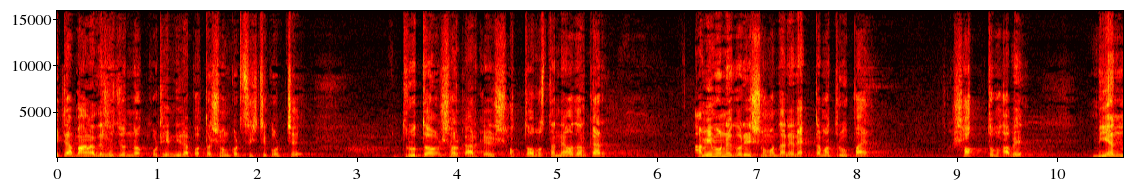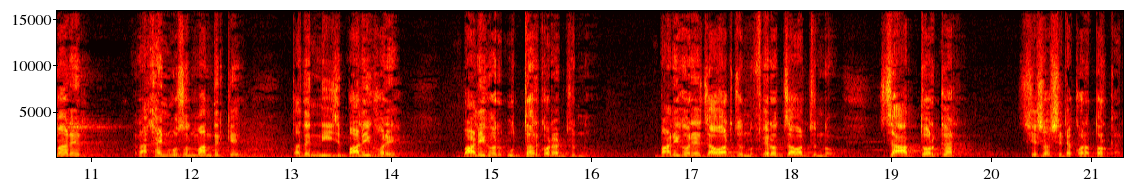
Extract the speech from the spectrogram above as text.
এটা বাংলাদেশের জন্য কঠিন নিরাপত্তা সংকট সৃষ্টি করছে। দ্রুত সরকারকে শক্ত অবস্থান নেওয়া দরকার। আমি মনে করি সমাধানের একটা মাত্র উপায়, শক্তভাবে মিয়ানমারের রাখাইন মুসলমানদেরকে তাদের নিজ বাড়িঘরে, বাড়িঘর উদ্ধার করার জন্য, বাড়িঘরে যাওয়ার জন্য, ফেরত যাওয়ার জন্য যা দরকার সেসব সেটা করা দরকার।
